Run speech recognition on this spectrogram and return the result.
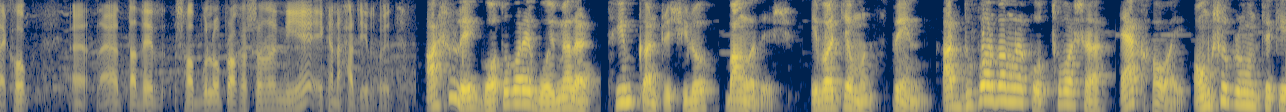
লেখক তাদের সবগুলো প্রকাশনা নিয়ে এখানে হাজির হয়েছে। আসলে গতবারে বইমেলার থিম কান্ট্রি ছিল বাংলাদেশ, এবার যেমন স্পেন। আর দুপার বাংলার কথ্য ভাষা এক হওয়ায় অংশগ্রহণ থেকে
